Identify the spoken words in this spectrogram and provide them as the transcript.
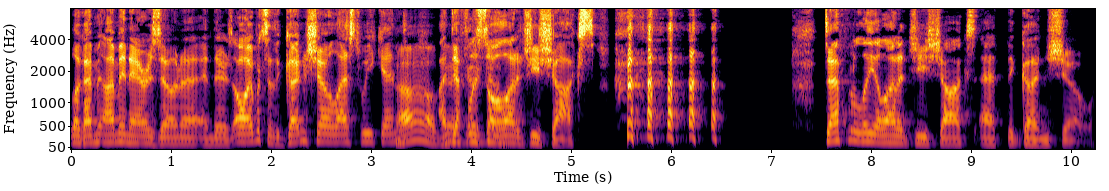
Look, I'm I'm in Arizona, and there's oh, I went to the gun show last weekend. Oh, good, I definitely good, saw good. a lot of G Shocks. definitely a lot of G Shocks at the gun show,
